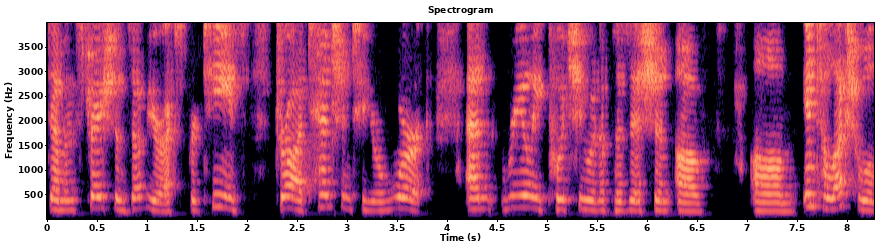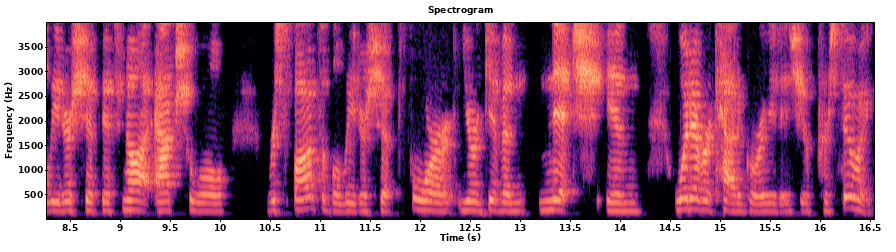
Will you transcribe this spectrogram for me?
demonstrations of your expertise draw attention to your work and really put you in a position of um, intellectual leadership, if not actual responsible leadership for your given niche in whatever category it is you're pursuing.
